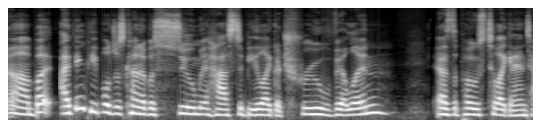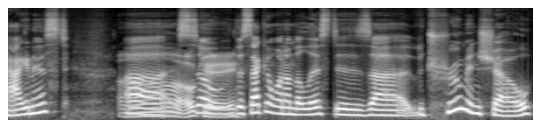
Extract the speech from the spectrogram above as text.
Uh, but I think people just kind of assume it has to be like a true villain as opposed to like an antagonist. Uh, Oh, okay. So the second one on the list is uh, the Truman Show.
